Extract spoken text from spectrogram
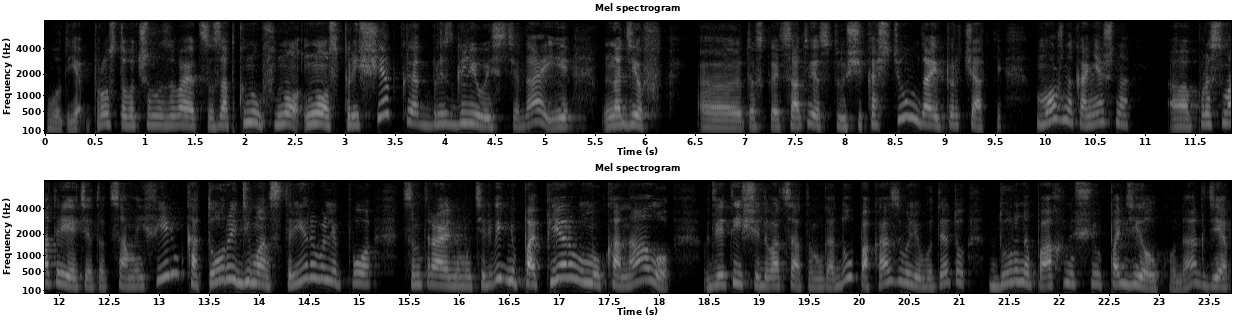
вот, я просто вот, что называется, заткнув но, нос прищепкой от брезгливости, да, и надев, э, так сказать, соответствующий костюм, да, и перчатки, можно, конечно, э, просмотреть этот самый фильм, который демонстрировали по центральному телевидению, по Первому каналу в 2020 году показывали вот эту дурно пахнущую поделку, да, где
